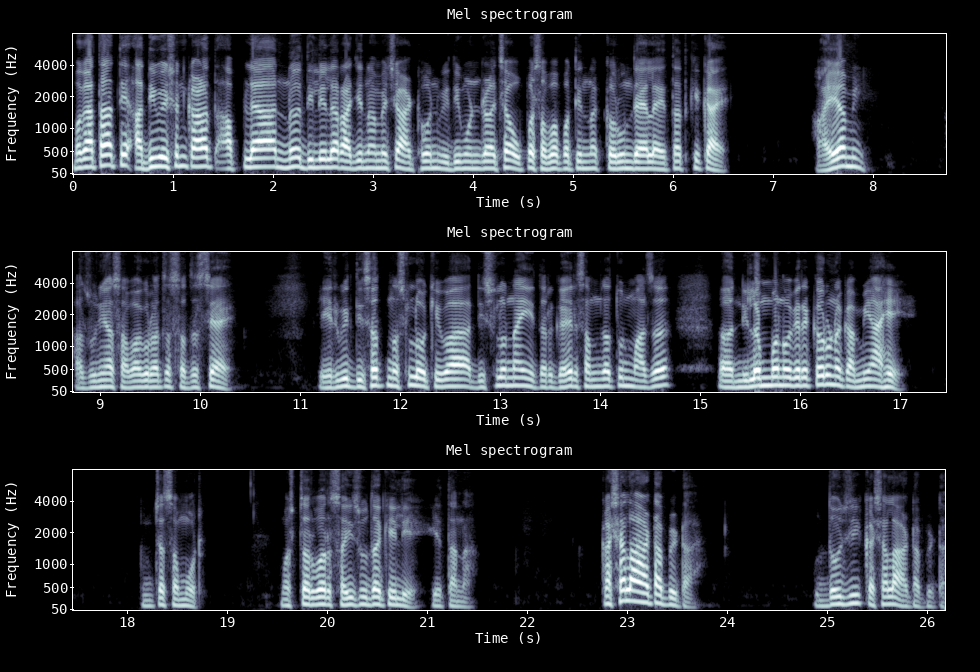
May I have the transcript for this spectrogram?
मग आता ते अधिवेशन काळात आपल्या न दिलेल्या राजीनाम्याची आठवण विधिमंडळाच्या उपसभापतींना करून द्यायला येतात की काय? आहे आम्ही. अजून या सभागृहाचा सदस्य आहे. एरवी दिसत नसलो किंवा दिसलो नाही तर गैरसमजातून माझं निलंबन वगैरे करू नका मी आहे. तुमच्यासमोर. मस्टरवर सहीसुद्धा केली आहे येताना. कशाला आटापिटा? उद्धवजी कशाला आटापिटा?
